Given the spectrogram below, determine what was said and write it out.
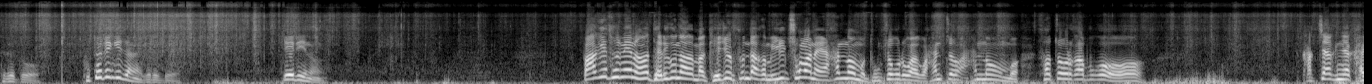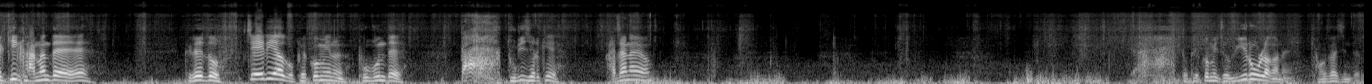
그래도. 붙어 댕기잖아 그래도. 젤리는 빠개 손에는 데리고 나가 막 계절 푼다 그러면 1초 만에 한 놈은 동쪽으로 가고 한쪽 한 놈은 뭐 서쪽으로 가보고 각자 그냥 갈 길 가는데 그래도 젤리하고 백곰이는 부부인데 딱 둘이 저렇게 가잖아요. 야, 또 백곰이 저 위로 올라가네. 경사진대로.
